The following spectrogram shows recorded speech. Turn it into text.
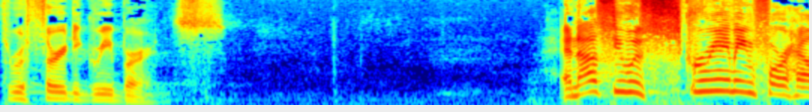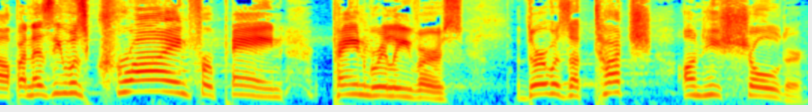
through third degree burns. And as he was screaming for help and as he was crying for pain, pain relievers, there was a touch on his shoulder.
